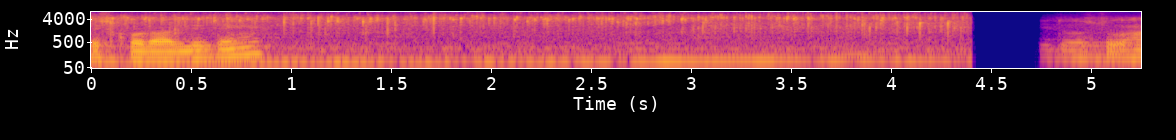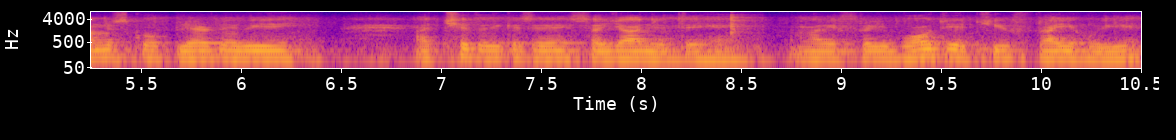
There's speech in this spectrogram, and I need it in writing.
इसको डाल लेते हैं। दोस्तों, हम इसको प्लेट में भी अच्छे तरीके से सजा लेते हैं। हमारी फ्रिज बहुत ही अच्छी फ्राई हुई है।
